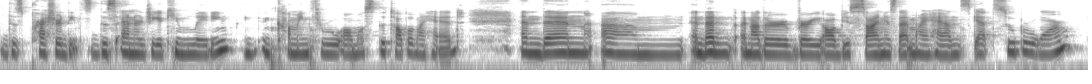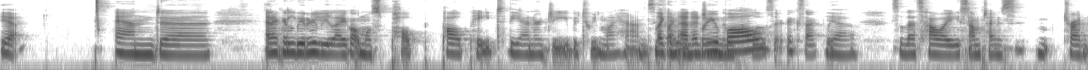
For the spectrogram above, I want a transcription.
this pressure, this this energy accumulating and, coming through almost the top of my head, and then um, and then another very obvious sign is that my hands get super warm Yeah. and uh, and I can literally like almost palp- palpate the energy between my hands, Like an I energy ball? Closer. Exactly. Yeah. So that's how I sometimes try to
